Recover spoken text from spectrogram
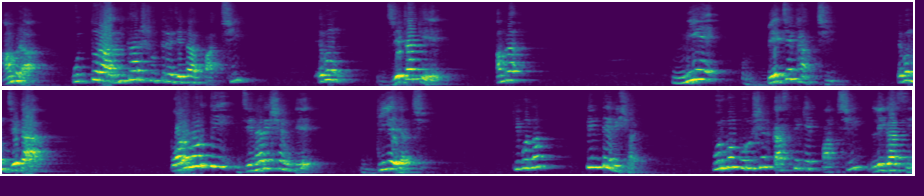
আমরা উত্তরাধিকার সূত্রে যেটা পাচ্ছি এবং যেটাকে আমরা নিয়ে বেঁচে থাকছি এবং যেটা পরবর্তী জেনারেশনকে দিয়ে যাচ্ছি। কি বললাম? তিনটে বিষয়। পূর্বপুরুষের কাছ থেকে পাচ্ছি লিগাসি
